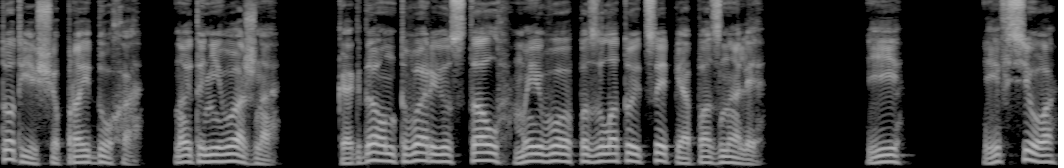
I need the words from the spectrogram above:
Тот еще пройдоха, но это не важно. Когда он тварью стал, мы его по золотой цепи опознали. И... и все.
